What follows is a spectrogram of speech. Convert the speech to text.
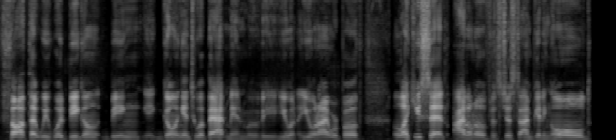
thought that we would be going being going into a Batman movie. You and you and I were both like you said. I don't know if it's just I'm getting old.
